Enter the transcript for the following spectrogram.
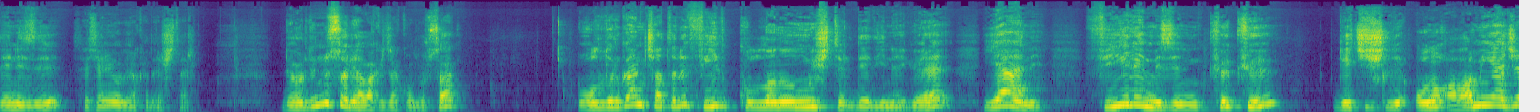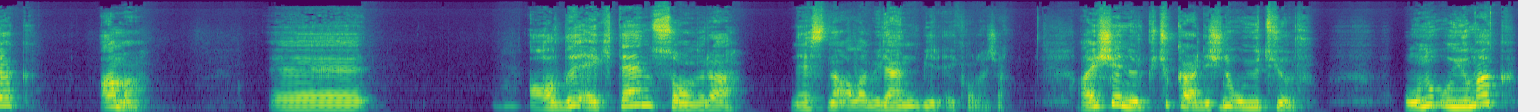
denizli seçeneği oluyor arkadaşlar. Dördüncü soruya bakacak olursak oldurgan çatılı fiil kullanılmıştır dediğine göre yani fiilimizin kökü geçişli onu alamayacak ama ee, aldığı ekten sonra nesne alabilen bir ek olacak. Ayşenur küçük kardeşini uyutuyor. Onu uyumak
